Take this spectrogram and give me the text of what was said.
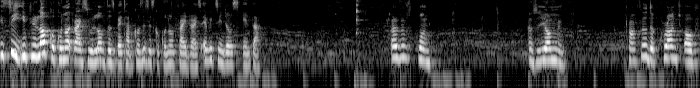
you see if you love coconut rice you love this better because this is coconut fried rice. Everything just enter. Every spoon is yummy. I feel the crunch of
